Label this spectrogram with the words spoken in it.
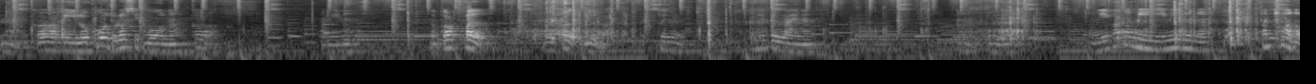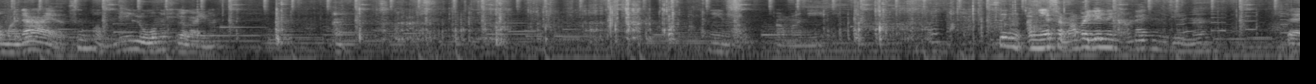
อืมก็มีโลโก้จุลศิษย์โวล์นะก็อันนี้นะ แล้วก็เปิดมันเปิดอยู่อะซึ่งไม่เป็นไรนะอ่าตรงนี้ตรงนี้ก็จะมีนี่ด้วยนะ มันถอดออกมาได้อะซึ่งผมไม่รู้ว่ามันคืออะไรนะ ซึ่งอันนี้สามารถไปเล่นในน้ำได้จริงๆนะ แต่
